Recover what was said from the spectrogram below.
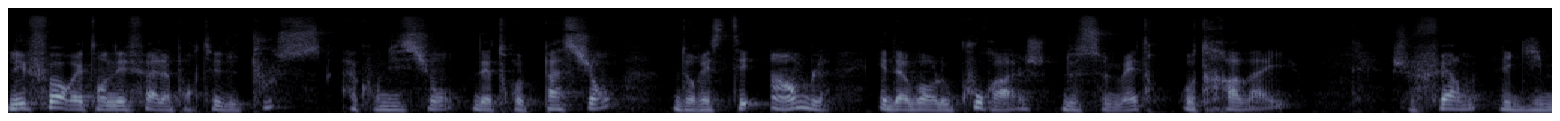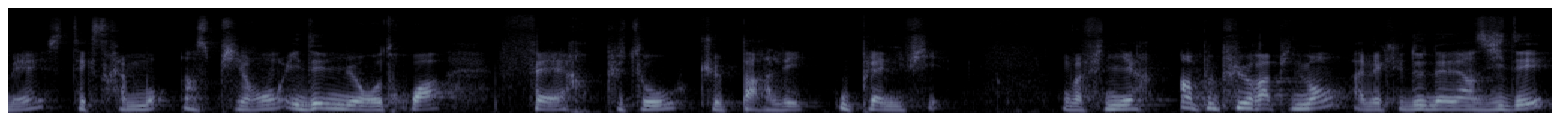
L'effort est en effet à la portée de tous, à condition d'être patient, de rester humble et d'avoir le courage de se mettre au travail. Je ferme les guillemets, c'est extrêmement inspirant. Idée numéro 3, faire plutôt que parler ou planifier. On va finir un peu plus rapidement avec les deux dernières idées.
